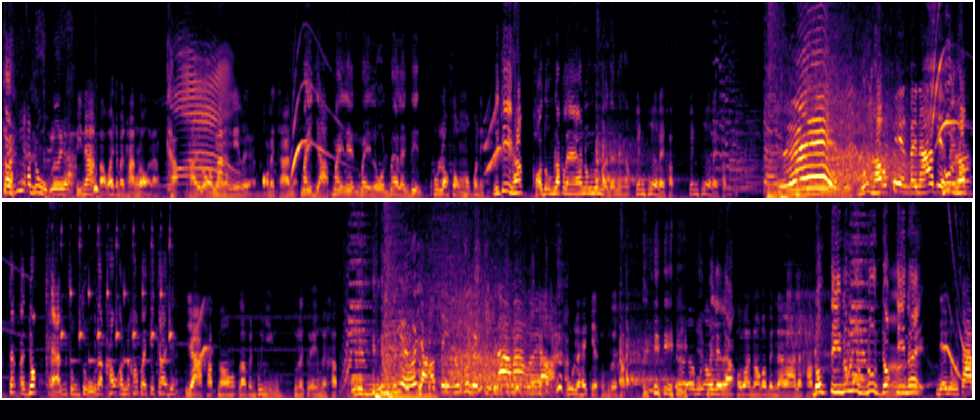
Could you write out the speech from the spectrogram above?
ไอ้เหี้ยกระดูกเลยอะปีหน้ากะว่าจะมาทางหล่อแล้วขับขายรอเลนั่งยอันนี้เลยอะออกรายการอะไม่หยาบไม่เล่นไม่โลนไม่แรงสิ้นคุณลองส่งมุกมาดินิกกี้ครับ ขอดมรักแร้น้องนุ่นหน่อยได้ไหมครับ เล่นเพื่ออะไรครับ เล่นเพื่ออะไรครับ นุ่นครับเขาเปลี่ยนไปนะเปลี่ยนนุ่ไปนครับจะยกแขนสูงๆแล้วเข้าเอาเข้าไปใกล้ๆดิอย่าครับน้องเราเป็นผู้หญิงดูแลตัวเองหน่อยครับเฮียเอออยากเอาตีนลุกขึ้นไปกรีดหน้ามากเลยอะ พูดเลยให้เกียรติผมด้วยครับ เออเออมึงเอา ไม่เล่นแล้วเพราะว่าน้องก็เป็นดารานะครับ ดมตีนน้องนุ่นนุ่นยกตีนให้ เดี๋ยวหนูสร้าง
